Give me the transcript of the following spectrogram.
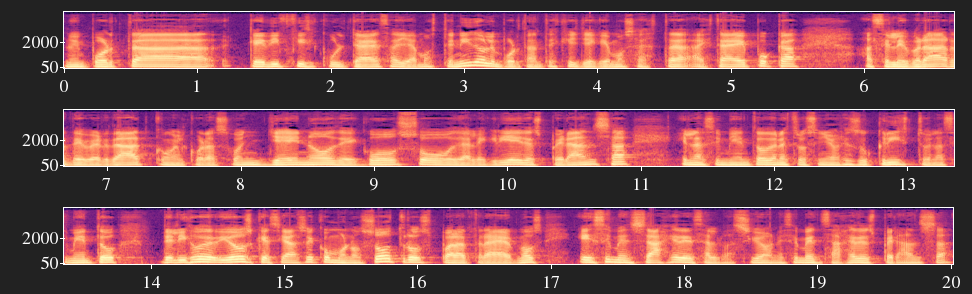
no importa qué dificultades hayamos tenido, lo importante es que lleguemos a esta, a esta época a celebrar de verdad con el corazón lleno de gozo, de alegría y de esperanza el nacimiento de nuestro Señor Jesucristo, el nacimiento del Hijo de Dios que se hace como nosotros para traernos ese mensaje de salvación, ese mensaje de esperanza.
